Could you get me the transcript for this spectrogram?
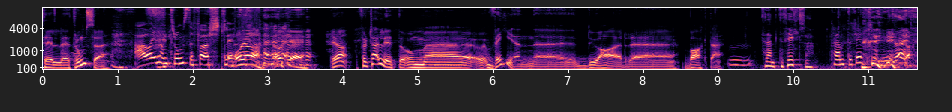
til Tromsø. Jeg var innom Tromsø først litt. Å ja, ok. Ja, fortell litt om uh, veien uh, du har uh, bak deg. Frem til filteret. Frem til filteret.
